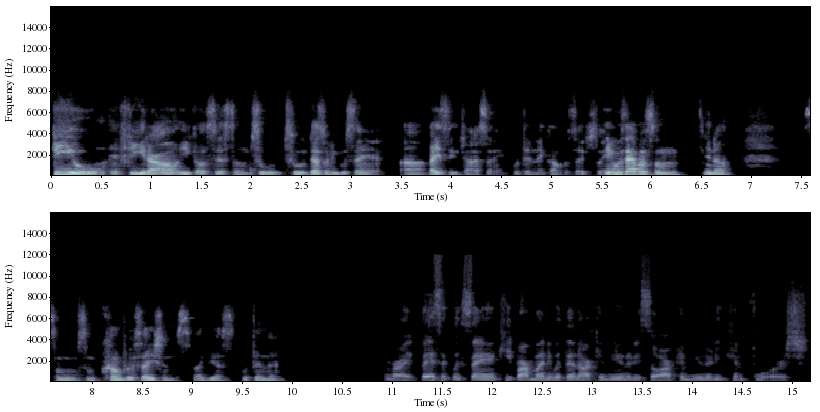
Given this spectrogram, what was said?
feel and feed our own ecosystem to to that's what he was saying uh basically trying to say within that conversation so he was having some you know some some conversations i guess within there right basically saying keep our money within our community so our community can flourish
